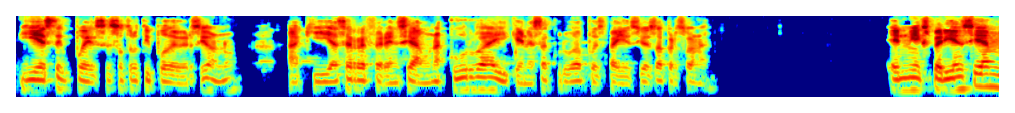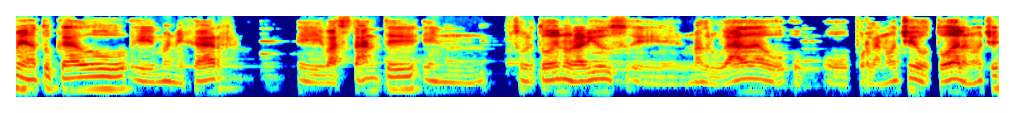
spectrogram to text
y este pues es otro tipo de versión, ¿no? Aquí hace referencia a una curva y que en esa curva pues falleció esa persona. En mi experiencia me ha tocado eh, manejar eh, bastante, en, sobre todo en horarios eh, madrugada o, o, por la noche o toda la noche.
